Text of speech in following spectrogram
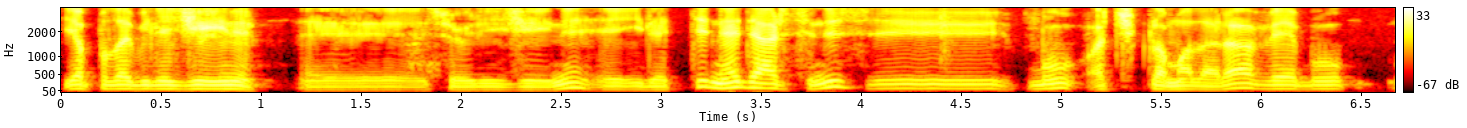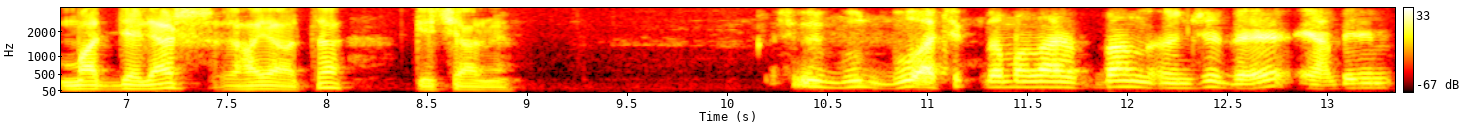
yapılabileceğini e, söyleyeceğini e, iletti. Ne dersiniz e, bu açıklamalara ve bu maddeler hayata geçer mi? Şimdi bu, bu açıklamalardan önce de yani benim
